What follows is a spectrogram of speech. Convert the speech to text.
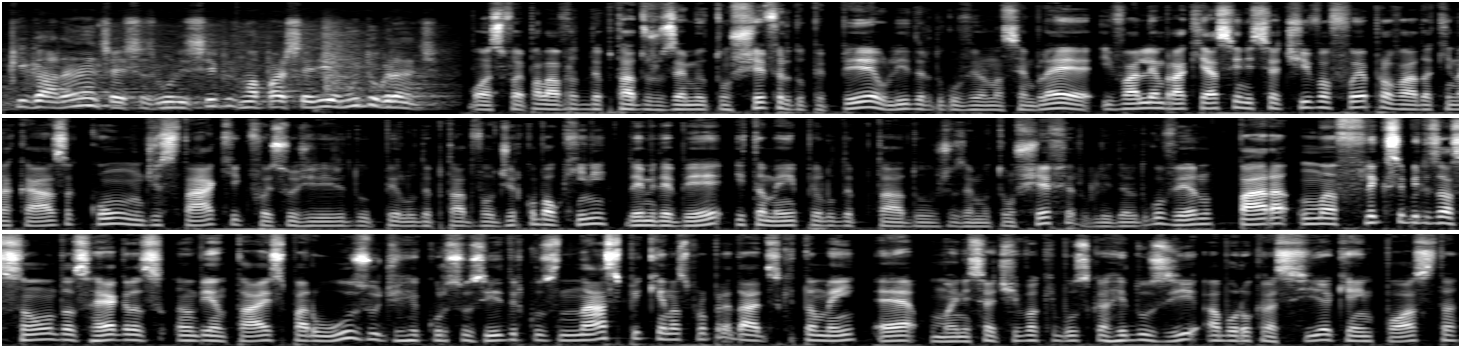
que garante a esses municípios uma parceria muito grande. Bom, essa foi a palavra do deputado José Milton Schaefer, do PP, o líder do governo na Assembleia, e vale lembrar que essa iniciativa foi aprovada aqui na Casa com um destaque que foi sugerido pelo deputado Valdir Cobalcini, do MDB, e também pelo deputado José Milton Schaefer, o líder do governo, para uma flexibilização das regras ambientais para o uso de recursos hídricos nas pequenas propriedades, que também é uma iniciativa que busca reduzir a burocracia que é imposta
